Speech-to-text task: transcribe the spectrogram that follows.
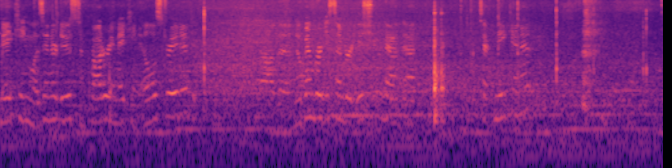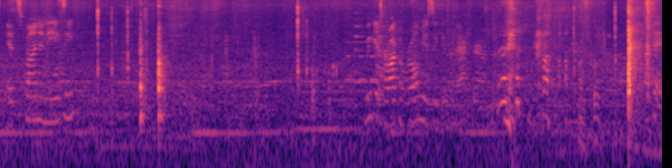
making was introduced in Pottery Making Illustrated. Uh, the November, December issue had that technique in it. It's fun and easy. We get rock and roll music in the background. Okay,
